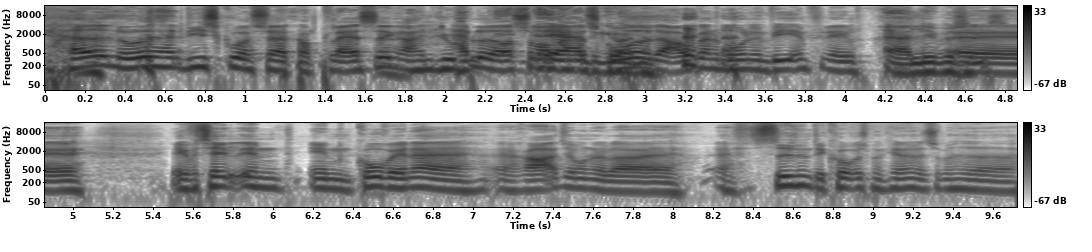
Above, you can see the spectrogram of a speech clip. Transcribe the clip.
havde noget, han lige skulle have sat på plads, ikke? og han jublede Han- også, som om ja, han havde det gjorde scoret det afgørende mål i en VM-final. Ja, lige præcis. Øh, jeg kan fortælle en, en god ven af, af radioen, eller af, af siden.dk, hvis man kender det, som hedder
